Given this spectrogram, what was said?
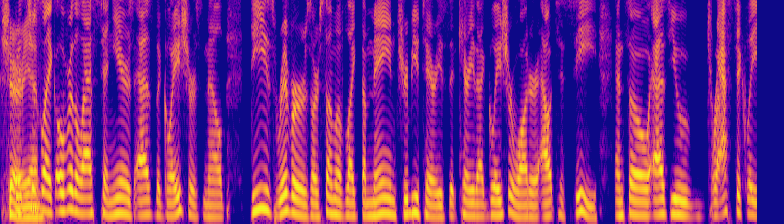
Sure, But it's yeah. just like over the last 10 years, as the glaciers melt, these rivers are some of like the main tributaries that carry that glacier water out to sea. And so as you drastically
